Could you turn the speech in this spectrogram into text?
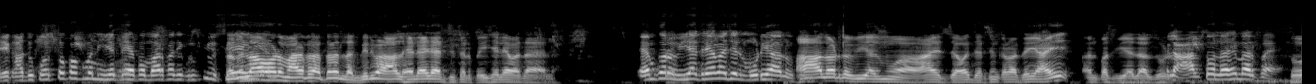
એક આદુ કોત તો કોક મને એ બે મારા પાસે એક રૂપિયો છે તમે લાવો મારા પાસે તરત લક્ઝરી વાળા હાલ હેડાડ્યા છે તારે પૈસા લેવા દાયા એમ કરો વ્યાજ રહેવા છે મૂડી હાલું હા હાલ તો વ્યાજ હું આ જવા દર્શન કરવા જઈ આવી અને પછી વ્યાજ હાલ જોડે. એટલે હાલ તો નહીં માર પાસે. તો?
